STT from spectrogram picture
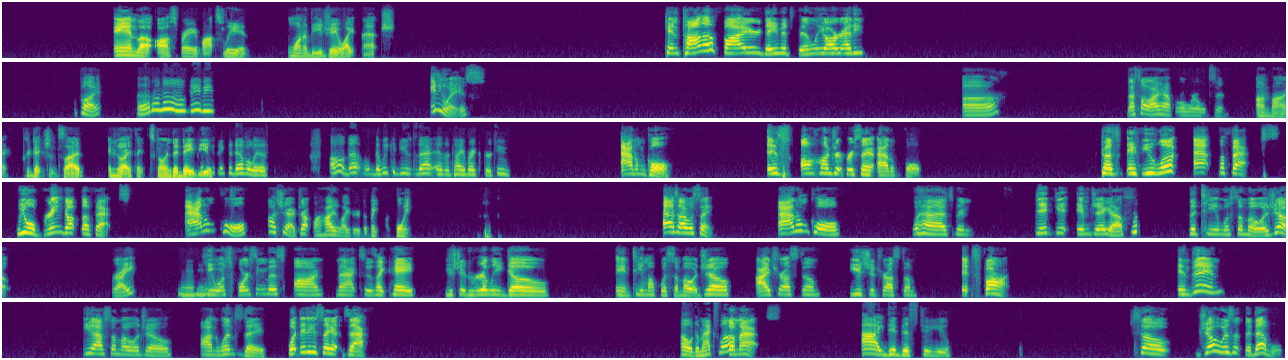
and the Ospreay Moxley and wannabe Jay White match. Can Tana fire David Finlay already? But I don't know, maybe. anyways, uh, that's all I have for World's End on my prediction side, and who I think is going to Who do debut. you think the devil is? Oh, that that we could use that as a tiebreaker too. Adam Cole is a hundred percent Adam Cole. Because if you look at the facts, we will bring up the facts. Adam Cole, Oh shit! I dropped my highlighter to make point. As I was saying, Adam Cole has been, did get MJF, the team with Samoa Joe, right? hmm he was forcing this on Max. He was like, hey, you should really go and team up with Samoa Joe. I trust him. You should trust him. It's fine. And then you have Samoa Joe on Wednesday. What did he say at Zach? Oh, to Maxwell, The Max. I did this to you. So Joe isn't the devil,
